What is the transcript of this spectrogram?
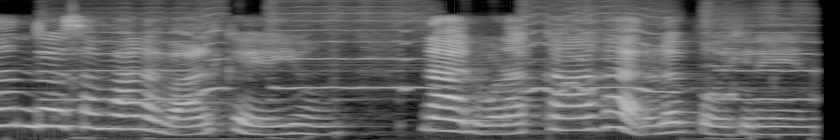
சந்தோஷமான வாழ்க்கையையும் நான் உனக்காக அருளப் போகிறேன்.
